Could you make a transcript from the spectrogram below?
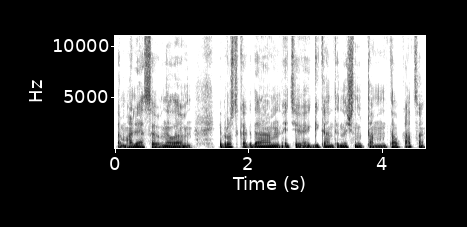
там, а-ля 7-Eleven. И просто когда эти гиганты начнут там толкаться,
